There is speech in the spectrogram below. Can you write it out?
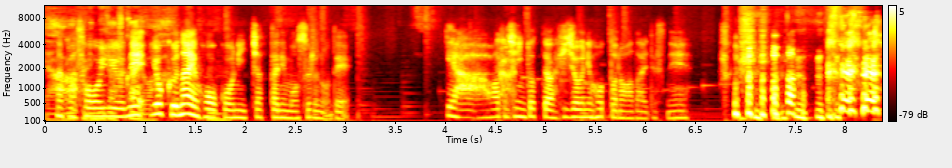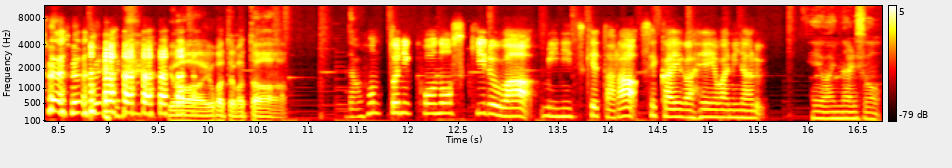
なんかそういうね、良くない方向に行っちゃったりもするので、いやー、私にとっては非常にホットな話題ですね。いやー、よかったよかった。でも本当にこのスキルは身につけたら世界が平和になる。平和になりそう。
